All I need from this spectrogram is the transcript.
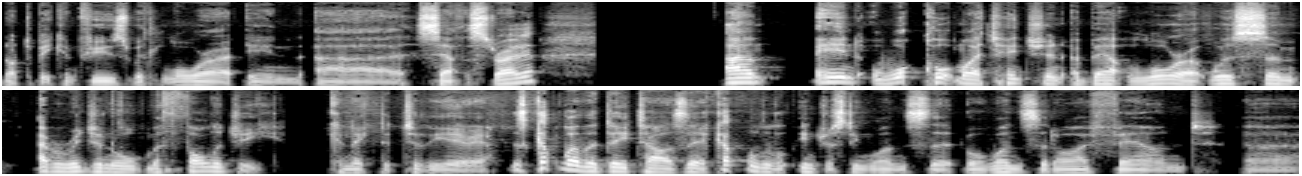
not to be confused with Laura in uh, South Australia. Um, and what caught my attention about Laura was some Aboriginal mythology connected to the area. There's a couple other details there, a couple of little interesting ones that, or ones that I found uh,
